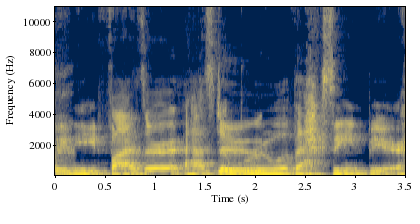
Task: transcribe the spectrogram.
we need. Pfizer has to Dude. brew a vaccine beer.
